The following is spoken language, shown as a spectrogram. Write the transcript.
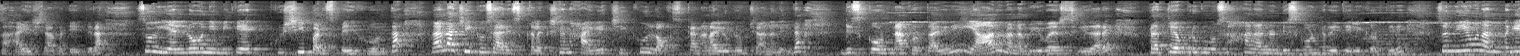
ಸಹ ಇಷ್ಟಪಟ್ಟಿರ್ತೀರ ಸೊ ಎಲ್ಲೋ ನಿಮಗೆ ಖುಷಿ ಪಡಿಸ್ಬೇಕು ಅಂತ ನನ್ನ ಚಿಕ್ಕು ಸ್ಯಾರೀಸ್ ಕಲೆಕ್ಷನ್ ಹಾಗೆ ಚಿಕ್ಕು ಲಾಕ್ಸ್ ಕನ್ನಡ ಯೂಟ್ಯೂಬ್ ಚಾನಲಿಂದ ಡಿಸ್ಕೌಂಟ್ನ ಕೊಡ್ತಾ ಇದ್ದೀನಿ. ಯಾರು ನನ್ನ ವ್ಯೂವರ್ಸ್ ಇದ್ದಾರೆ ಪ್ರತಿಯೊಬ್ಬರಿಗೂ ಸಹ ನಾನು ಡಿಸ್ಕೌಂಟ್ ರೀತಿಯಲ್ಲಿ ಕೊಡ್ತೀನಿ. ಸೊ ನೀವು ನನಗೆ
